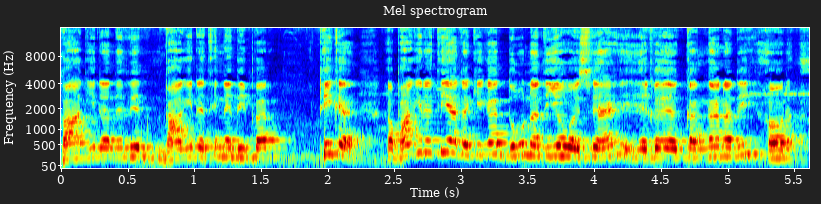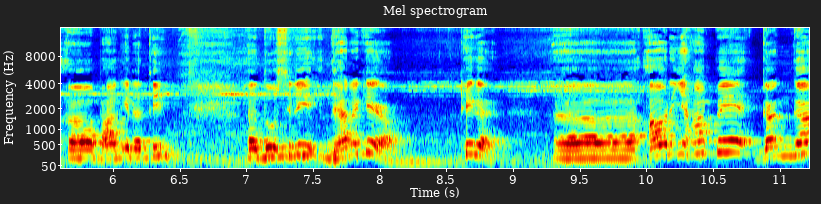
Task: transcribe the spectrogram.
भागीरथी भागीरथी नदी पर। ठीक है? भागीरथी याद रखिएगा, दो नदियों वैसे है, एक गंगा नदी और भागीरथी। दूसरी, ध्यान रखिएगा, ठीक है? और यहाँ पे गंगा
